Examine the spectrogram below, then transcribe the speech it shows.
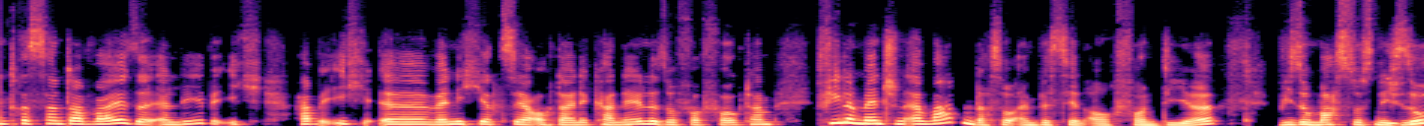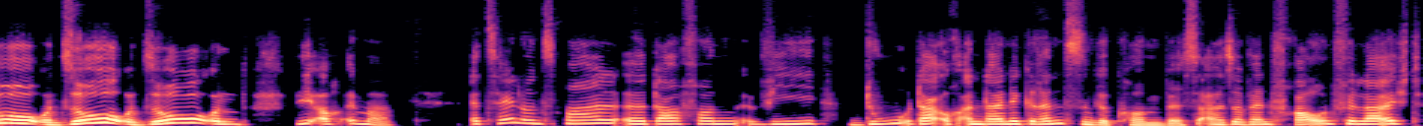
Interessanterweise erlebe ich, habe ich, äh, wenn ich jetzt ja auch deine Kanäle so verfolgt habe, viele Menschen erwarten das so ein bisschen auch von dir. Wieso machst du es nicht mhm. so und so und so und wie auch immer? Erzähl uns mal äh, davon, wie du da auch an deine Grenzen gekommen bist. Also wenn Frauen vielleicht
